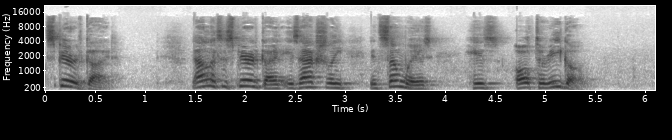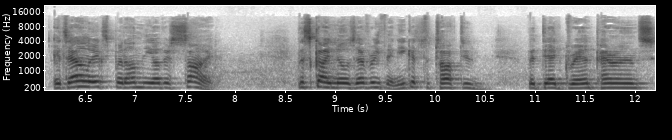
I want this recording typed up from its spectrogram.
spirit guide. Now, Alex's spirit guide is actually, in some ways, his alter ego. It's Alex, but on the other side. This guy knows everything. He gets to talk to the dead grandparents.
